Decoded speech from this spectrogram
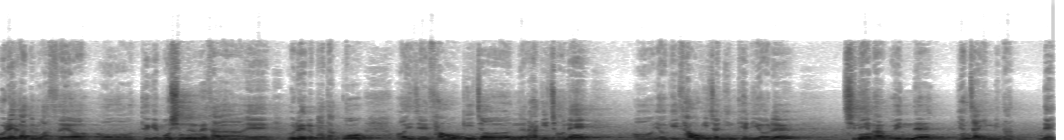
의뢰가 들어왔어요. 어, 되게 멋있는 회사에 의뢰를 받았고, 어, 이제 사옥 이전을 하기 전에, 어, 여기 사옥 이전 인테리어를 진행하고 있는 현장입니다. 네.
